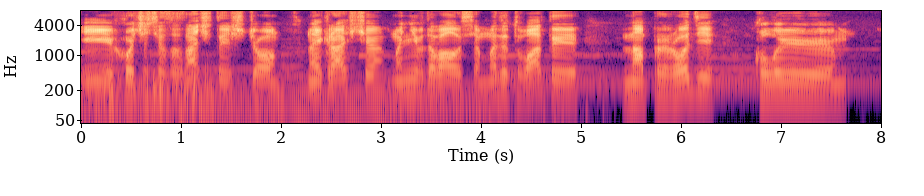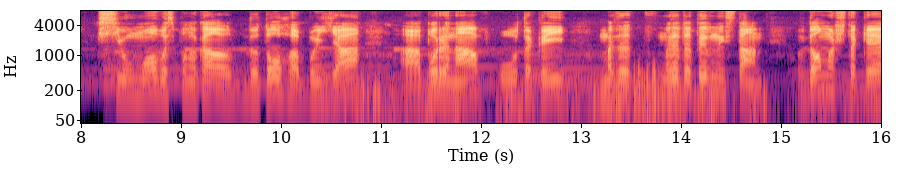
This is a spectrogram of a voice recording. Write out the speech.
і хочеться зазначити, що найкраще мені вдавалося медитувати на природі, коли всі умови спонукали до того, аби я поринав у такий медит- медитативний стан. Вдома ж таке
